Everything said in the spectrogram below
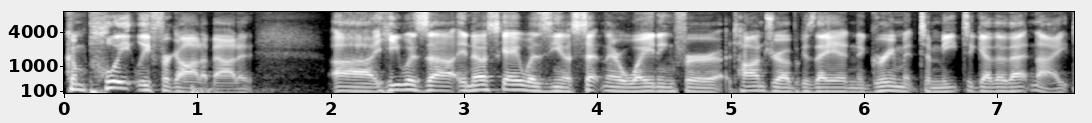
completely forgot about it. Uh, he was uh, Inosuke was you know sitting there waiting for Tanjiro because they had an agreement to meet together that night.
